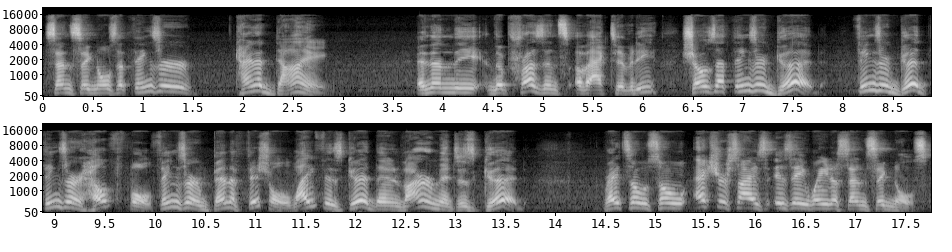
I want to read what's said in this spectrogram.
sends signals that things are kind of dying. And then the, the presence of activity shows that things are good. Things are good. Things are healthful. Things are beneficial. Life is good. The environment is good right? So, so exercise is a way to send signals.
